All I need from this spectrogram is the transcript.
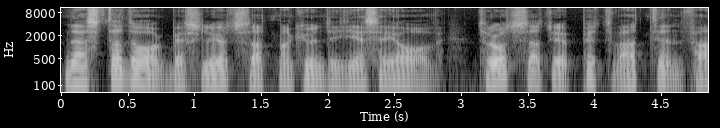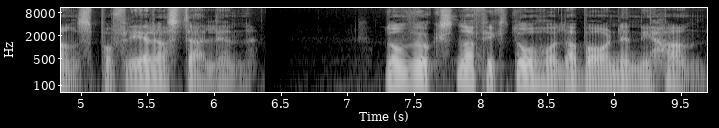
Nästa dag beslöts att man kunde ge sig av trots att öppet vatten fanns på flera ställen. De vuxna fick då hålla barnen i hand.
